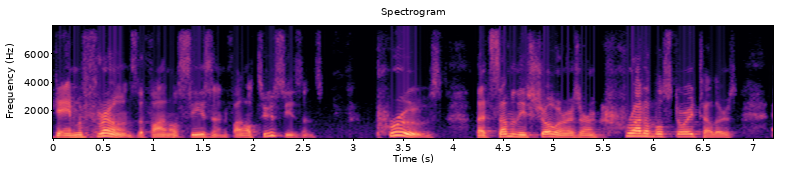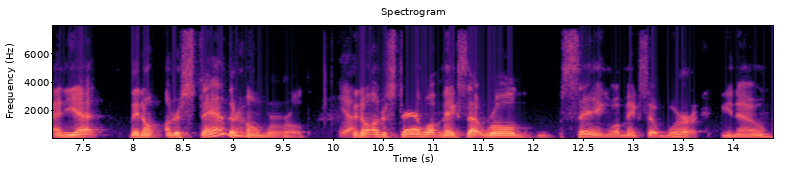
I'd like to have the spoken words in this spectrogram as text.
Game of Thrones, the final season, final two seasons, proves that some of these showrunners are incredible storytellers, and yet they don't understand their own world. Yeah. They don't understand what makes that world sing, what makes it work, you know?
